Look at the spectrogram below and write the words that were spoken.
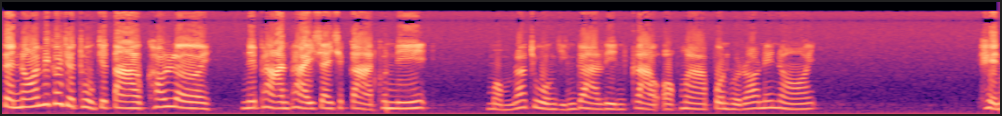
แต่น้อยไม่ค่อยจะถูกชะตาเขาเลย ในพรานภัยใจฉกาดคนนี้ หม่อมราชวงศ์หญิงดาลินกล่าวออกมาปนหัวเราะน้อยๆ เห็น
